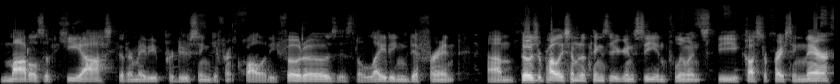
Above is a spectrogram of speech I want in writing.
models of kiosk that are maybe producing different quality photos? Is the lighting different? Um, those are probably some of the things that you're going to see influence the cost of pricing there.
